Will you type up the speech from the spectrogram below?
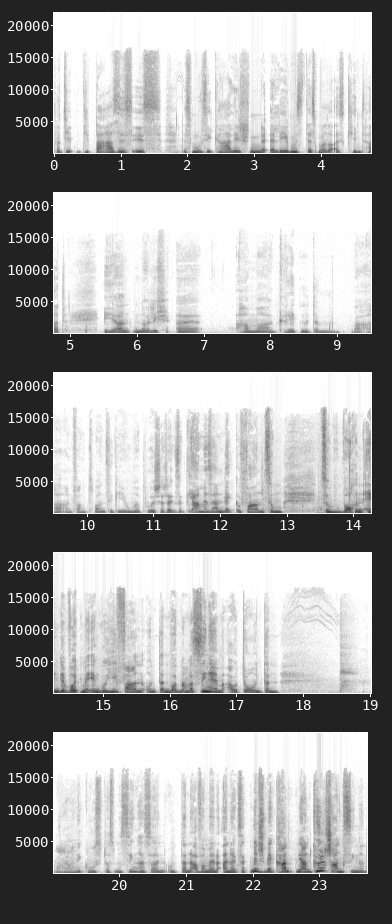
so die, die Basis ist des musikalischen Erlebens, das man so als Kind hat. Ja, neulich äh, haben wir geredet mit dem war Anfang 20 junger Bursche, hat gesagt, ja, wir sind weggefahren zum, zum Wochenende, wollten wir irgendwo hinfahren und dann wollten wir was singen im Auto und dann haben wir nicht gewusst, was wir singen sollen. Und dann auf einmal einer gesagt, Mensch, wir kannten ja einen Kühlschrank singen.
